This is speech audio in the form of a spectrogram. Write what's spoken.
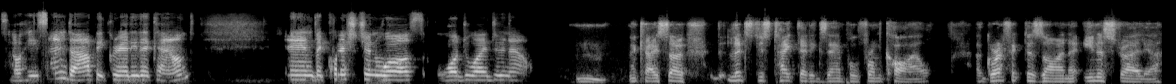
So he signed up. He created an account, and the question was, "What do I do now?" Mm. Okay, so let's just take that example from Kyle, a graphic designer in Australia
